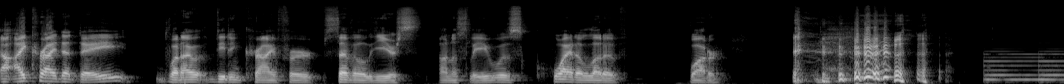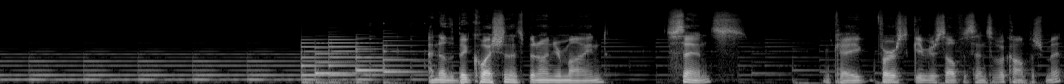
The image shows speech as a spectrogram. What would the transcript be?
I, I cried that day but i didn't cry for several years honestly. It was quite a lot of water. I know the big question that's been on your mind since Okay, first give yourself a sense of accomplishment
